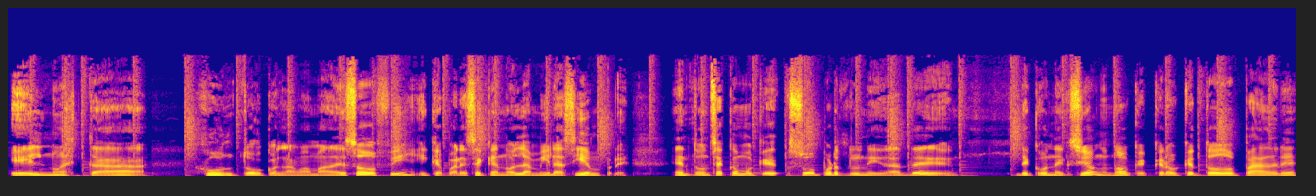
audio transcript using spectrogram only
él no está junto con la mamá de Sophie y que parece que no la mira siempre. Entonces como que su oportunidad de, conexión, ¿no? Que creo que todo padre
